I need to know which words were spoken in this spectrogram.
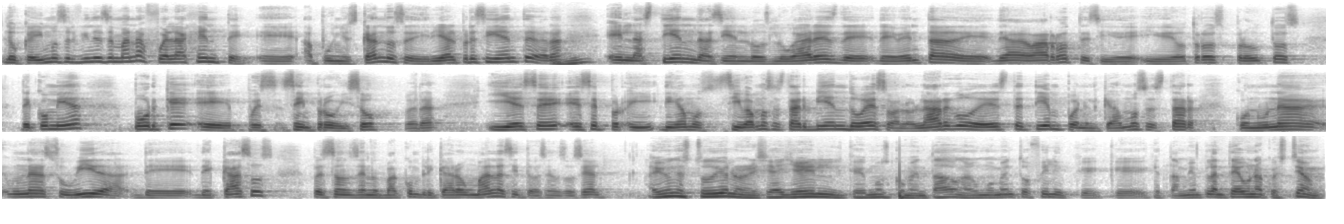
lo que vimos el fin de semana fue la gente eh, apuñuscándose, diría el presidente, ¿verdad? en las tiendas y en los lugares de, venta de, abarrotes y de, otros productos de comida, porque eh, pues, se improvisó. ¿verdad? Y, ese, ese, digamos, si vamos a estar viendo eso a lo largo de este tiempo en el que vamos a estar con una, una subida de, de, casos, pues se nos va a complicar aún más la situación social. Hay un estudio de la Universidad Yale que hemos comentado en algún momento, Philip, que, que, también plantea una cuestión.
